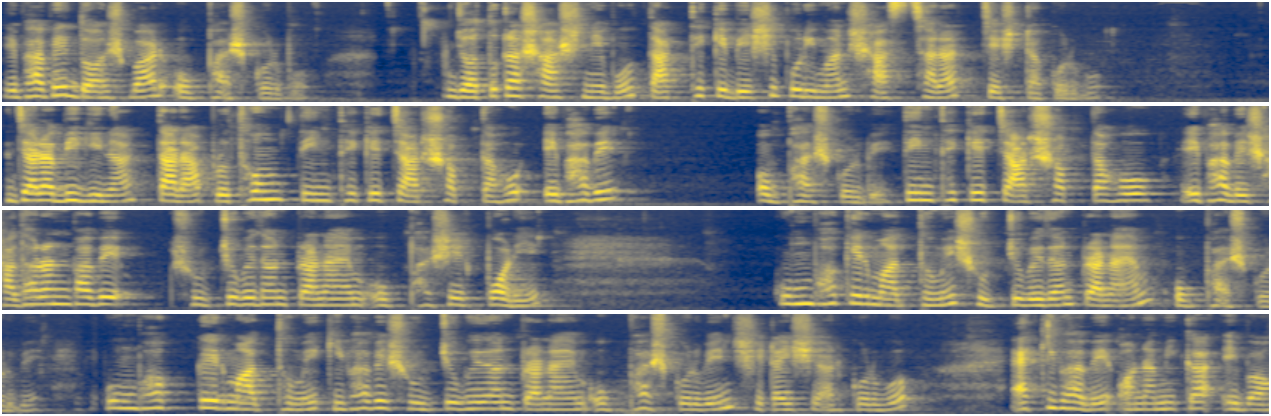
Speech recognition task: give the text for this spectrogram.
এভাবে দশবার অভ্যাস করব। যতটা শ্বাস নেব, তার থেকে বেশি পরিমাণ শ্বাস ছাড়ার চেষ্টা করব। যারা বিগিনার তারা প্রথম তিন থেকে চার সপ্তাহ এভাবে অভ্যাস করবে। তিন থেকে চার সপ্তাহ এভাবে সাধারণভাবে সূর্যবেদন প্রাণায়াম অভ্যাসের পরে কুম্ভকের মাধ্যমে সূর্যবেদন প্রাণায়াম অভ্যাস করবে। কুম্ভকের মাধ্যমে কীভাবে সূর্যবেদন প্রাণায়াম অভ্যাস করবেন সেটাই শেয়ার করব। একইভাবে অনামিকা এবং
